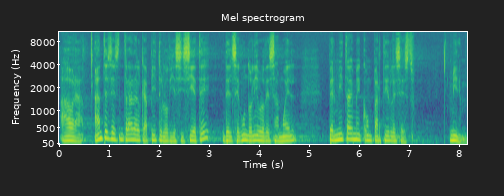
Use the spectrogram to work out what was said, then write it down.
Ahora, antes de entrar al capítulo 17 del segundo libro de Samuel, permítanme compartirles esto. Miren,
